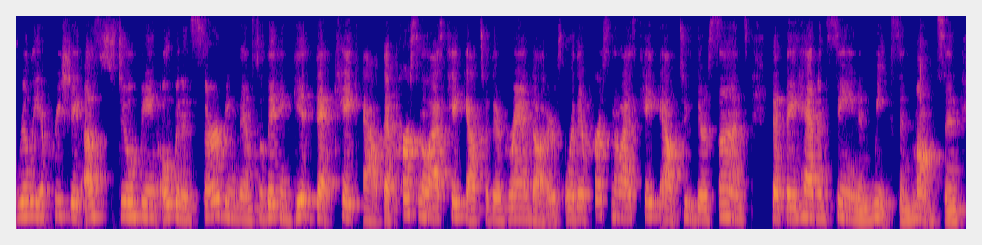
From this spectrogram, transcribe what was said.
really appreciate us still being open and serving them so they can get that cake out, that personalized cake out to their granddaughters or their personalized cake out to their sons that they haven't seen in weeks and months. And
